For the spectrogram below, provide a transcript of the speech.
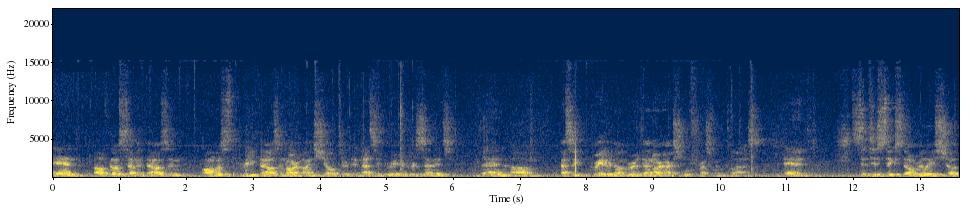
and of those 7,000, almost 3,000 are unsheltered, and that's a greater percentage than, um, that's a greater number than our actual freshman class. And statistics don't really show,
